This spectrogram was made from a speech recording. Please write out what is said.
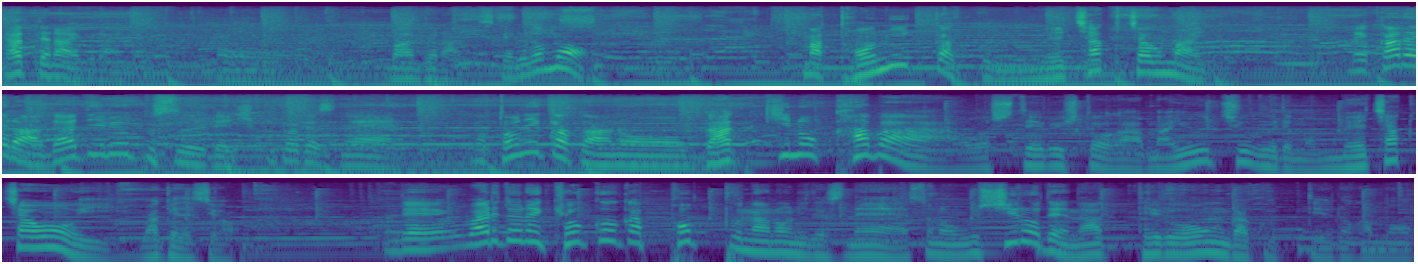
経ってないぐらいのバンドなんですけれども。まあとにかくめちゃくちゃうまい。で彼らダーティーループスで弾くとですねもうとにかくあの楽器のカバーをしてる人が、まあ、YouTube でもめちゃくちゃ多いわけですよ。で割とね曲がポップなのにですねその後ろで鳴ってる音楽っていうのがも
